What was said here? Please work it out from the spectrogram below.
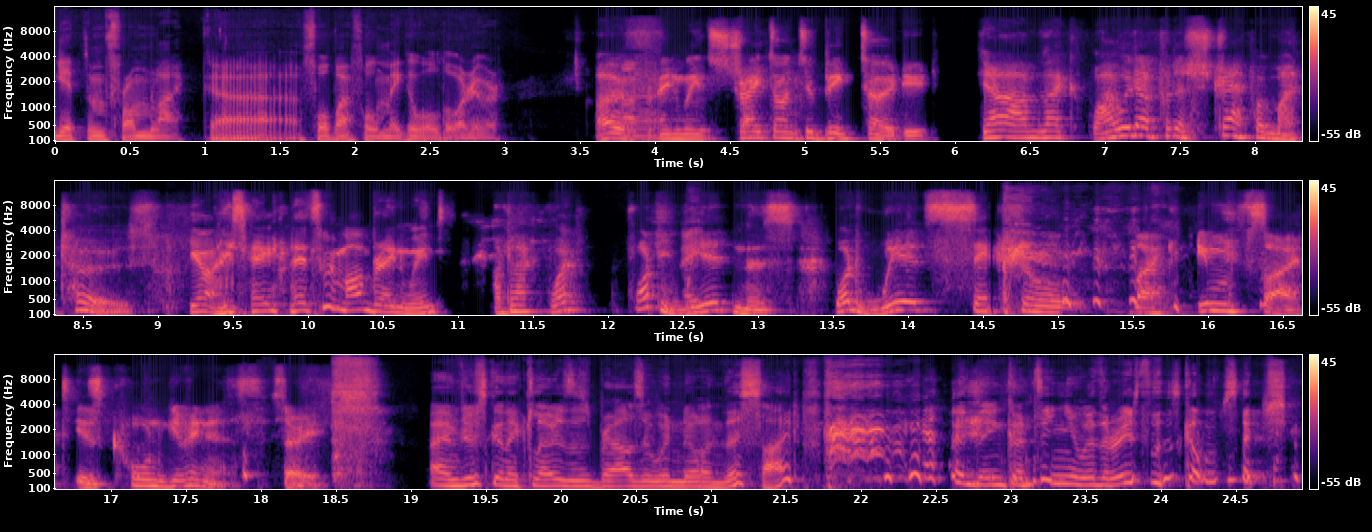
get them from like uh, 4x4 Mega World or whatever. Oh, My brain went straight onto big toe, dude. yeah. I'm like, why would I put a strap on my toes? Yeah, exactly. That's where my brain went. I'm like, what? What weirdness? What weird sexual like insight is Corn giving us? Sorry. I'm just going to close this browser window on this side and then continue with the rest of this conversation.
